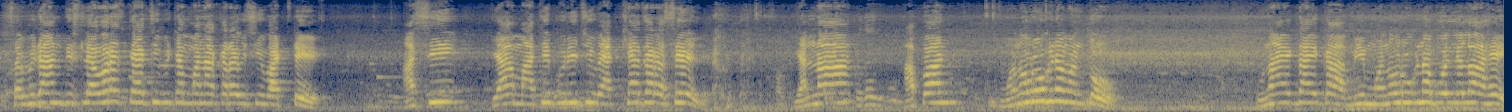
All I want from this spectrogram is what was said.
संविधान दिसल्यावरच त्याची विटंबना करावीशी वाटते. अशी या माथेपुरीची व्याख्या जर असेल यांना आपण मनोरुग्ण म्हणतो. पुन्हा एकदा ऐका मी मनोरुग्ण बोललेलो आहे.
